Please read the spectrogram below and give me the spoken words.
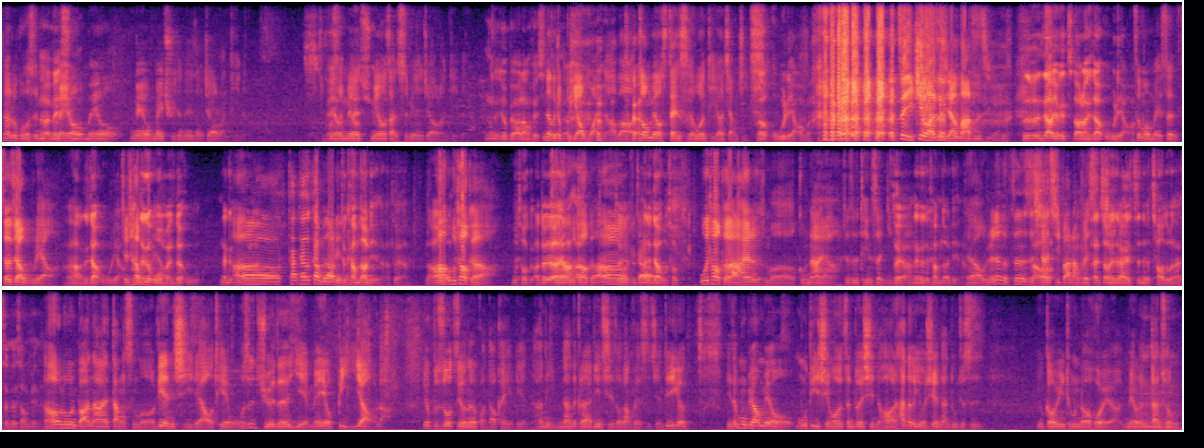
那如果是没有没有没有没有 match 的那种交友软体呢？或是没有没有展示面的交友软体呢？那个就不要浪费时间，那个就不要玩了，好不好？这种没有 sense 的问题要讲几次？无聊嘛，自己 Q 完自己要骂自己吗？不是不是，你知道有一个指导人叫无聊，这么没 sense，这叫无聊。好像就叫无聊，就叫那个我们的无那个哦，他他是看不到脸，就看不到脸啊，对啊。然后无 talk 啊。乌 Talk 啊，对对对，乌 Talk 哦，我知道，它就叫乌 Talk。乌 Talk 啊，还有那个什么 Good Night 啊，就是听声音。对啊，那个就看不到脸了。对啊，我觉得那个真的是瞎鸡巴浪费时间。但重点是还真的超多男生在上面。然后如果你把它拿来当什么练习聊天，我是觉得也没有必要啦。又不是说只有那个管道可以练，然后你拿那个来练，其实都浪费时间。第一个，你的目标没有目的性或是针对性的话，它那个游戏的难度就是 You going to nowhere 啊，没有人单纯。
